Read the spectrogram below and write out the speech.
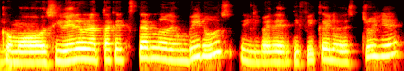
Como si viene un ataque externo de un virus y lo identifica y lo destruye,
